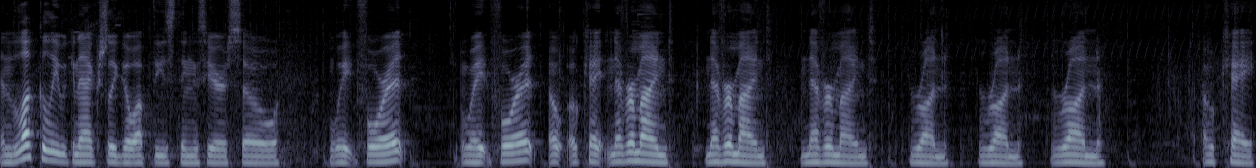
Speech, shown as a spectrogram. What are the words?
And luckily we can actually go up these things here, so wait for it. Wait for it. Oh, okay, never mind. Never mind. Never mind. Run. Run. Run. Okay,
